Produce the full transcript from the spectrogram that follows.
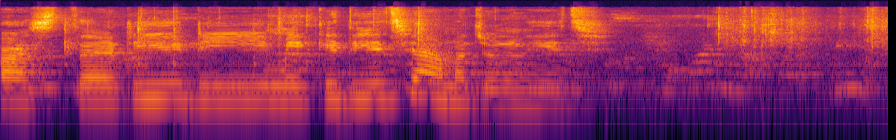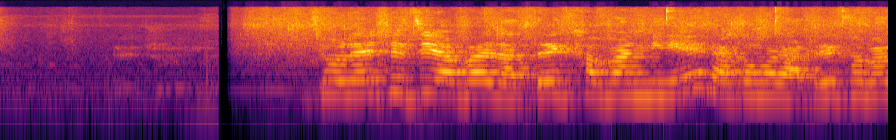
পাস্তাটি ডি মেকে দিয়েছে, আমার জন্য নিয়েছি। চলে এসেছি আবার রাতের খাবার নিয়ে। দেখো, আমার রাতের খাবার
